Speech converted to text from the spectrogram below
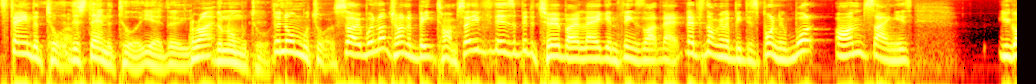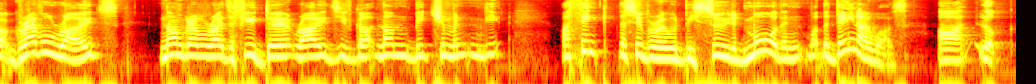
standard tour. the standard tour, yeah, the right? the normal tour. The normal tour. So we're not trying to beat time. So if there's a bit of turbo lag and things like that, that's not going to be disappointing. What I'm saying is, you've got gravel roads, non-gravel roads, a few dirt roads. You've got non-bitumen. I think the Subaru would be suited more than what the Dino was. Oh, look,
